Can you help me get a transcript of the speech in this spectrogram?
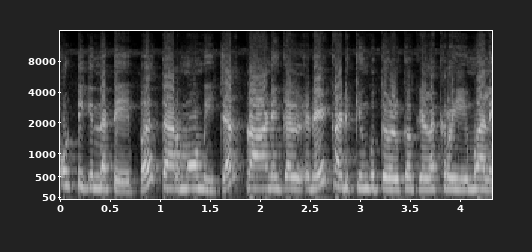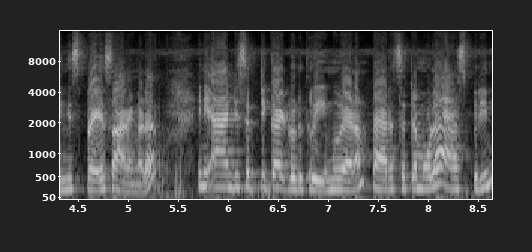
ഒട്ടിക്കുന്ന ടേപ്പ് തെർമോമീറ്റർ പ്രാണികളുടെ കടിക്കും കുത്തുകൾക്കൊക്കെയുള്ള ക്രീം അല്ലെങ്കിൽ സ്പ്രേ സാധനങ്ങൾ ഇനി ആന്റിസെപ്റ്റിക് ആയിട്ടുള്ള ഒരു ക്രീം വേണം. പാരസെറ്റമോൾ ആസ്പിരിൻ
